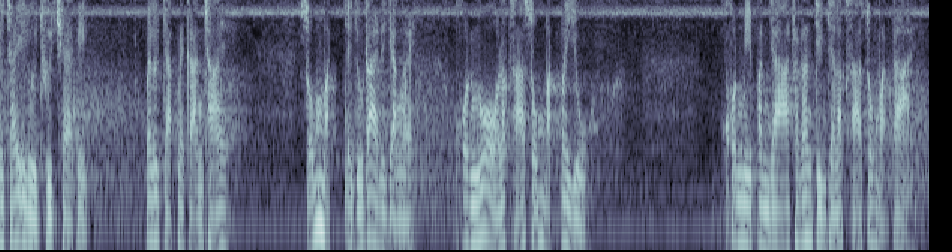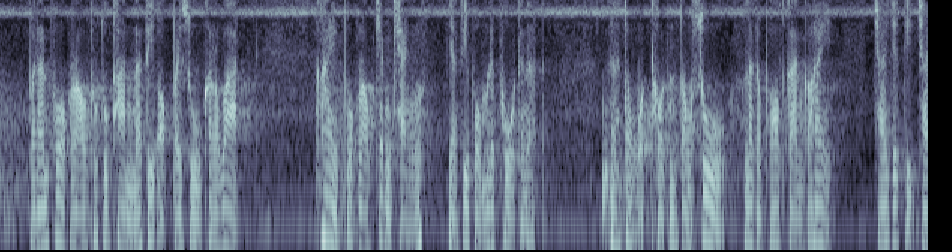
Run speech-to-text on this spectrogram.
ก็ใช้อิลุยชุยแชกอีก ไม่รู้จักในการใช้ สมบัติจะอยู่ได้ได้ยังไง คนโง่รักษาสมบัติไม่อยู่ คนมีปัญญาเท่านั้นจึงจะรักษาสมบัติได้ เพราะนั้นพวกเราทุกๆทท่านนะที่ออกไปสู่คารวาสให้พวกเราเข้มแข็งอย่างที่ผมได้พูดนะ ต้องอดทนต้องสู้แล้วก็พร้อมกันก็ให้ใช้จติใช้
